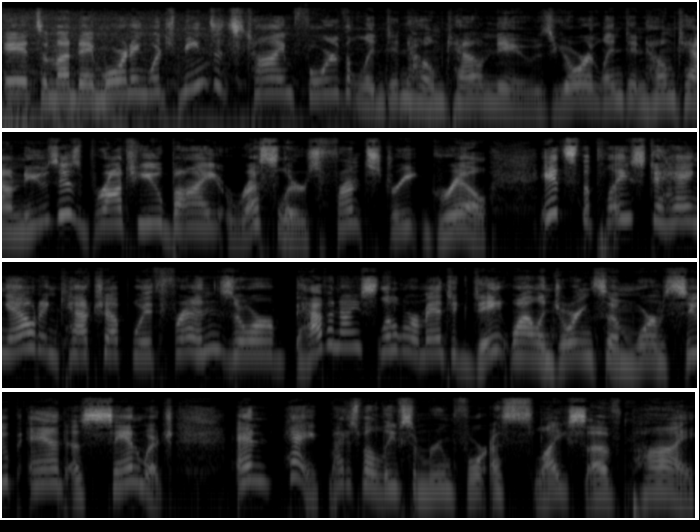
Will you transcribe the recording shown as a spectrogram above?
It's a Monday morning, which means it's time for the Lynden Hometown News. Your Lynden Hometown News is brought to you by Rustler's Front Street Grill. It's the place to hang out and catch up with friends or have a nice little romantic date while enjoying some warm soup and a sandwich. And hey, might as well leave some room for a slice of pie.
